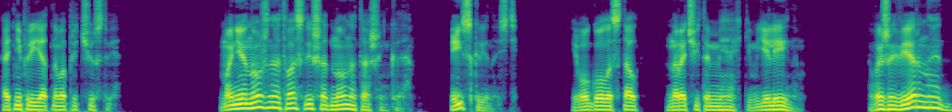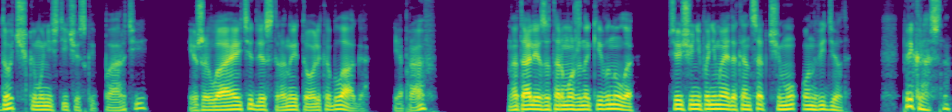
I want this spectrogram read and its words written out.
от неприятного предчувствия. «Мне нужно от вас лишь одно, Наташенька — искренность». Его голос стал нарочито мягким, елейным. «Вы же верная дочь коммунистической партии и желаете для страны только блага. Я прав?» Наталья заторможенно кивнула, все еще не понимая до конца, к чему он ведет. «Прекрасно.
